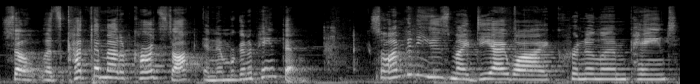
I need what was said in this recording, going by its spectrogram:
So let's cut them out of cardstock and then we're gonna paint them. So I'm gonna use my DIY crinoline paint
